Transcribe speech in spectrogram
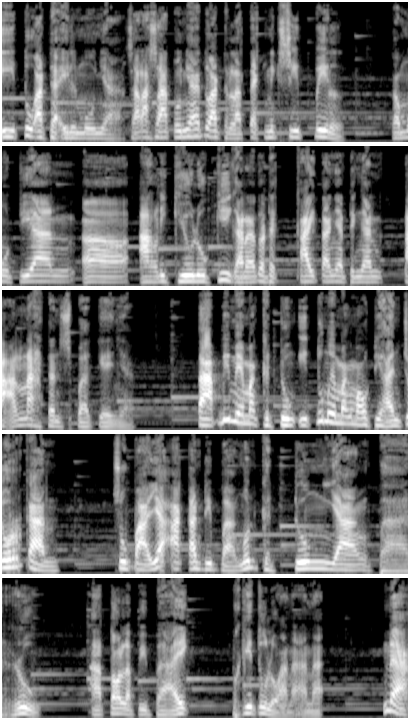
itu ada ilmunya. Salah satunya itu adalah teknik sipil. Kemudian eh, ahli geologi karena itu ada kaitannya dengan tanah dan sebagainya. Tapi memang gedung itu memang mau dihancurkan supaya akan dibangun gedung yang baru atau lebih baik Begitu loh anak-anak. Nah,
